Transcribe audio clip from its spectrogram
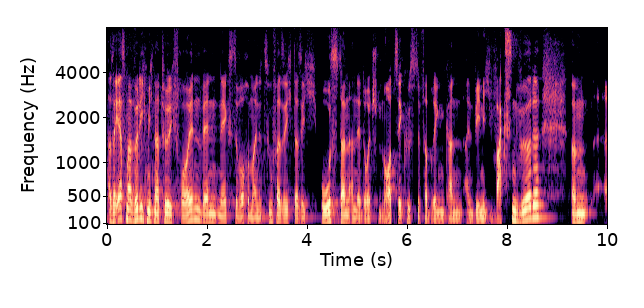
Also erstmal würde ich mich natürlich freuen, wenn nächste Woche meine Zuversicht, dass ich Ostern an der deutschen Nordseeküste verbringen kann, ein wenig wachsen würde. Ähm, äh,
